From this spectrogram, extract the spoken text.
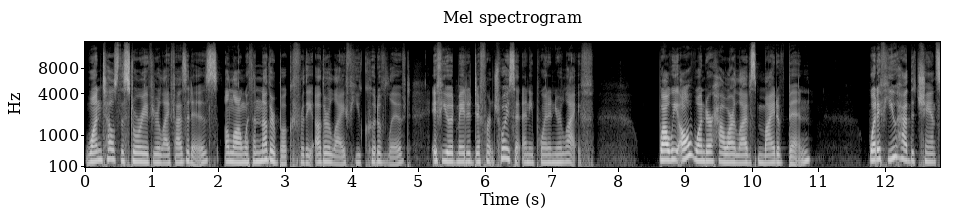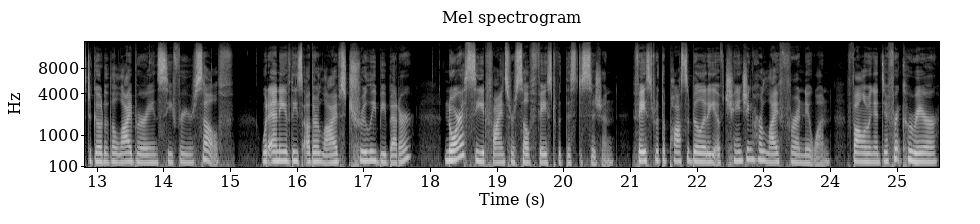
One tells the story of your life as it is, along with another book for the other life you could have lived if you had made a different choice at any point in your life. While we all wonder how our lives might have been, what if you had the chance to go to the library and see for yourself? Would any of these other lives truly be better? Nora Seed finds herself faced with this decision, faced with the possibility of changing her life for a new one, following a different career,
